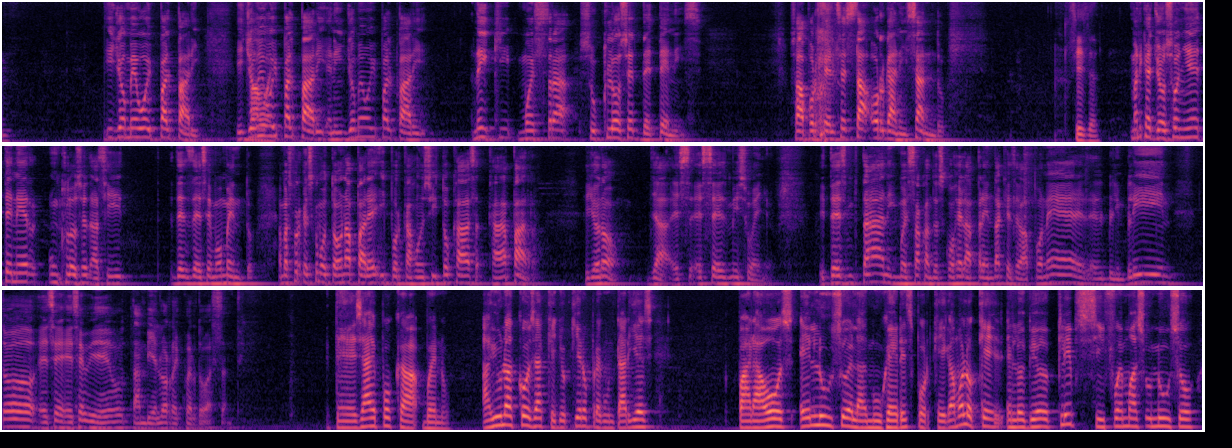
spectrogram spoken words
y yo me voy para el party. Y yo ah, me voy para el party. En y yo me voy para el party. Nicky muestra su closet de tenis. O sea, porque él se está organizando. Sí, sí. Marica, yo soñé tener un closet así desde ese momento. Además porque es como toda una pared y por cajoncito cada, cada par. Y yo no, ya, ese, es mi sueño. Y te tan y muestra cuando escoge la prenda que se va a poner, el, el blin blin, todo ese, ese video también lo recuerdo bastante. De esa época, bueno, hay una cosa que yo quiero preguntar y es, para vos el uso de las mujeres, porque digamos lo que en los videoclips sí fue más un uso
